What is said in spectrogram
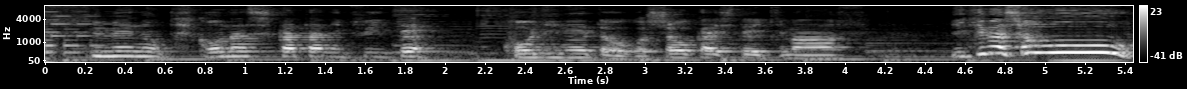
おすすめの着こなし方についてコーディネートをご紹介していきます。いきましょう！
